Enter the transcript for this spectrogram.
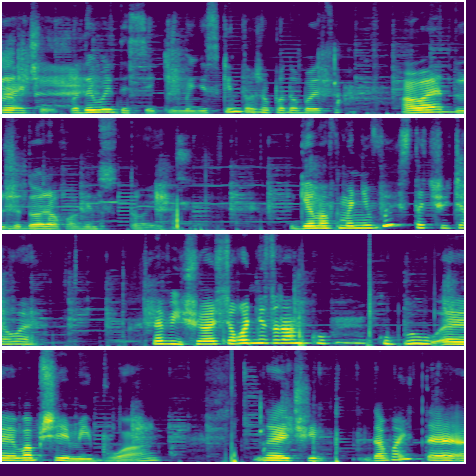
Речі, подивитися, який мені скін дуже подобається. Але дуже дорого він стоїть. Гемов мені вистачить, але навіщо? Я сьогодні зранку купив е, вообще мій була. Речі, давайте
